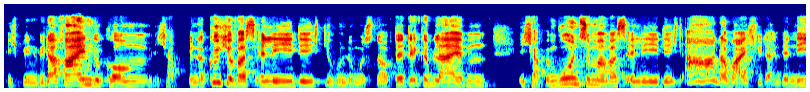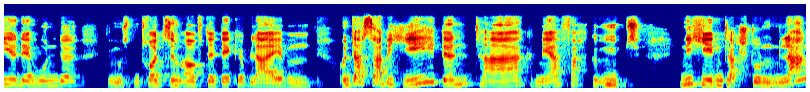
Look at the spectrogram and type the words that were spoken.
Ich bin wieder reingekommen. Ich habe in der Küche was erledigt. Die Hunde mussten auf der Decke bleiben. Ich habe im Wohnzimmer was erledigt. Ah, da war ich wieder in der Nähe der Hunde. Die mussten trotzdem auf der Decke bleiben. Und das habe ich jeden Tag mehrfach geübt. Nicht jeden Tag stundenlang,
